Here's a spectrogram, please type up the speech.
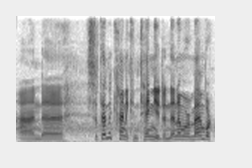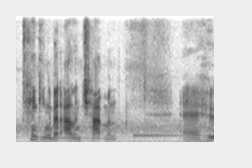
And uh, so then it kind of continued. And then I remember thinking about Alan Chapman, uh, who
